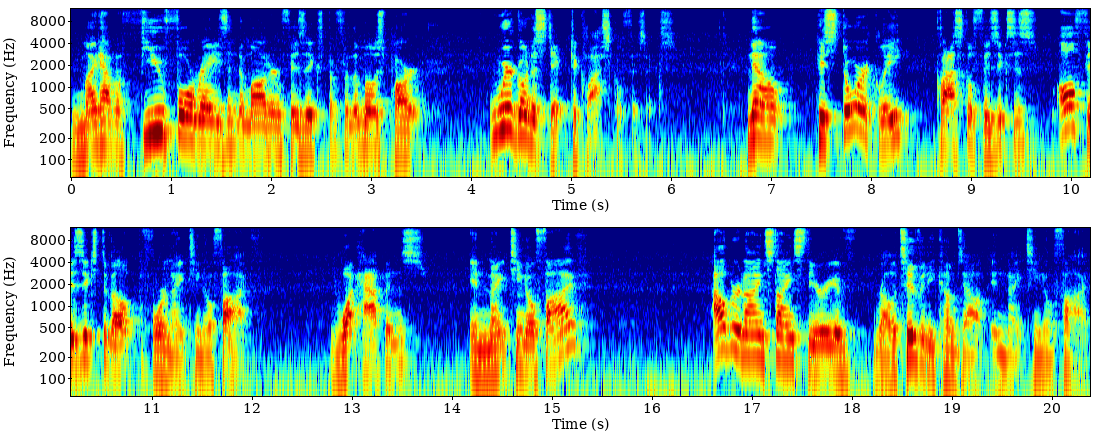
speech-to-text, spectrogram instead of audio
We might have a few forays into modern physics, but for the most part, we're going to stick to classical physics. Now, historically, classical physics is all physics developed before 1905. What happens in 1905? Albert Einstein's theory of relativity comes out in 1905.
